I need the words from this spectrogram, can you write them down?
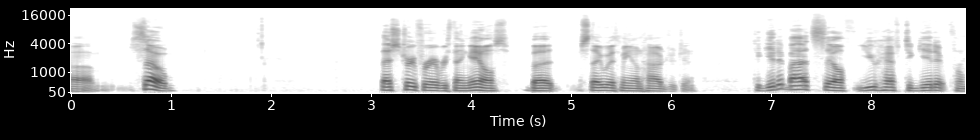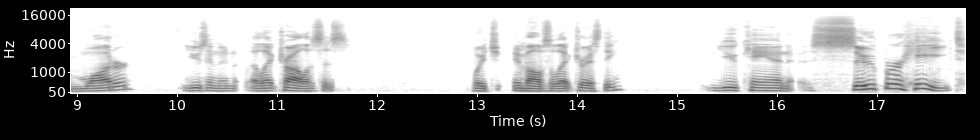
Um, so that's true for everything else, but stay with me on hydrogen. To get it by itself, you have to get it from water using an electrolysis, which involves electricity. You can superheat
